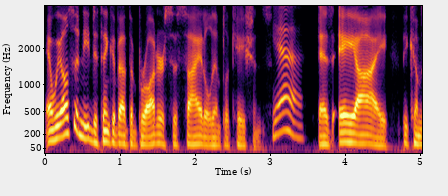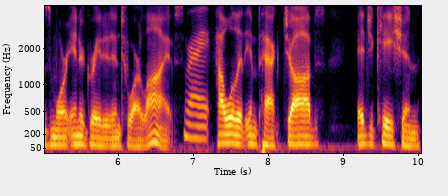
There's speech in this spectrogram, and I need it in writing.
And we also need to think about the broader societal implications. Yeah. As AI becomes more integrated into our lives, Right. how will it impact jobs, education,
